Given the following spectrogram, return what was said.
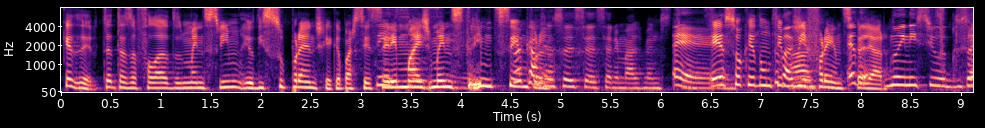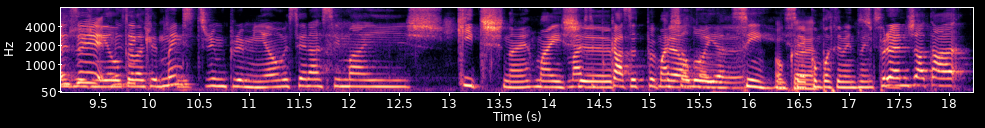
Quer dizer, tu estás a falar de mainstream, eu disse Sopranos, que é capaz de ser a Sim, série sim, mais sim. mainstream de sempre. não sei se é a série mais mainstream. É. É só que é de um tempo diferente, se é calhar. No início dos anos Mas é, 2000, mas toda é a que gente. mainstream para mim é uma cena assim mais. Kits, não é? Mais, Mais tipo eh, Casa de Papel, Mais chaloia. Sim, isso é completamente mainstream. Soprano já está.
